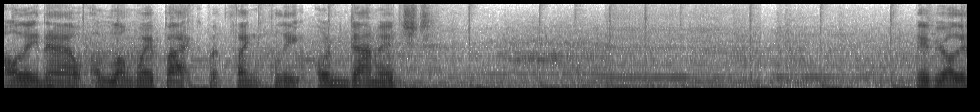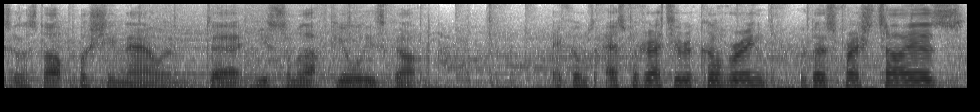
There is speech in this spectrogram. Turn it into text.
Ollie now a long way back, but thankfully undamaged. Maybe Ollie's going to start pushing now and uh, use some of that fuel he's got. Here comes Espedretti recovering with those fresh tyres.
